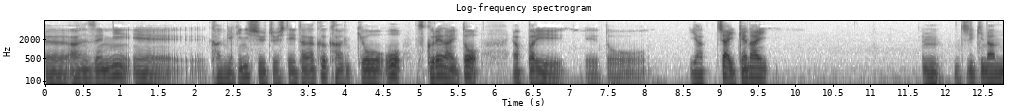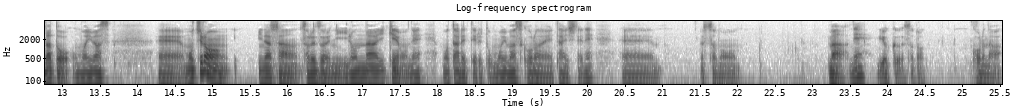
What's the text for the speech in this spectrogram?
えー、安全に、えー、感激に集中していただく環境を作れないと、やっぱり、えっ、と、やっちゃいけない、うん、時期なんだと思います。えもちろん、皆さんそれぞれにいろんな意見をね、持たれてると思います。コロナに対してね。えその、まあね、よくその、コロナ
